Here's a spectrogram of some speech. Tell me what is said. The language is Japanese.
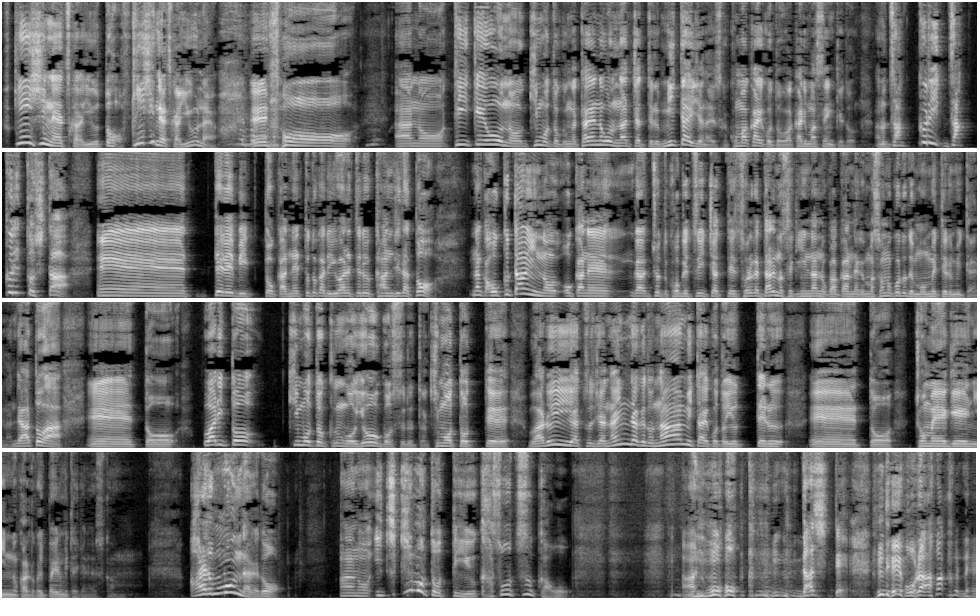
不謹慎なやつから言うと、不謹慎なやつから言うなよ。えっと、あの、TKO の木本くんが大変なことになっちゃってるみたいじゃないですか。細かいことわかりませんけど。あの、ざっくり、ざっくりとした、えー、テレビとかネットとかで言われてる感じだと、なんか億単位のお金がちょっと焦げついちゃって、それが誰の責任なのかわかんないけど、まあ、そのことで揉めてるみたいなんで、あとは、えー、っと、割と、木本くんを擁護すると、木本って悪いやつじゃないんだけどなーみたいこと言ってる、えー、っと、著名芸人の方とかいっぱいいるみたいじゃないですか。あれ思うんだけど、あの、一木本っていう仮想通貨を、あの、出して、で、ほら、ね、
